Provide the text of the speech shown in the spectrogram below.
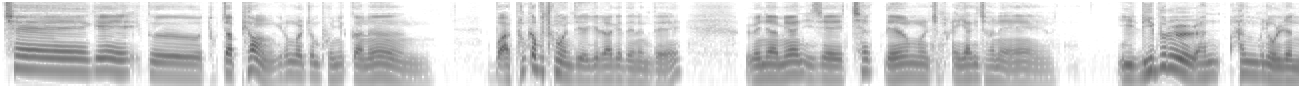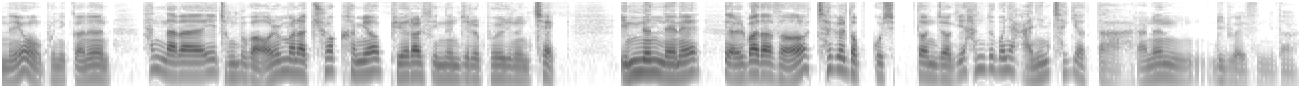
책의 그 독자평 이런 걸 좀 보니까는 뭐 아, 평가부터 먼저 얘기를 하게 되는데 왜냐하면 이제 책 내용을 좀 얘기하기 전에 이 리뷰를 한, 한 분이 올렸네요. 보니까는 한 나라의 정부가 얼마나 추악하며 비열할 수 있는지를 보여주는 책. 읽는 내내 열받아서 책을 덮고 싶던 적이 한두 번이 아닌 책이었다라는 리뷰가 있습니다.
